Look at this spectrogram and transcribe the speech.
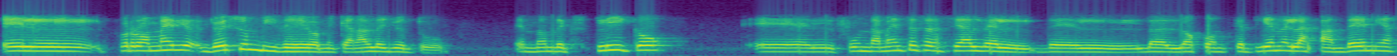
el promedio, yo hice un video en mi canal de YouTube en donde explico el fundamento esencial del, del- de lo que tienen las pandemias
